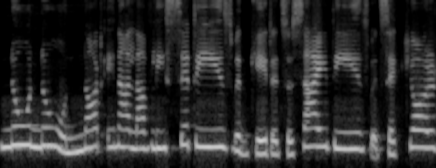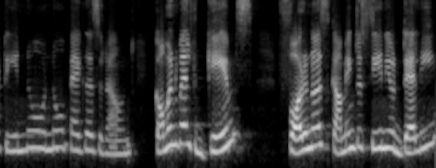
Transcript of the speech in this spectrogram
no, no, not in our lovely cities with gated societies, with security. No, no beggars around. Commonwealth Games, foreigners coming to see New Delhi,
